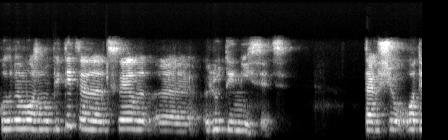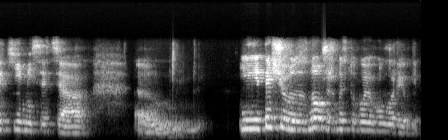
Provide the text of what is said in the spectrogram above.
коли ми можемо піти, це, це е, лютий місяць. Так що отакі місяця. Ем, і те, що знову ж ми з тобою говорили,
